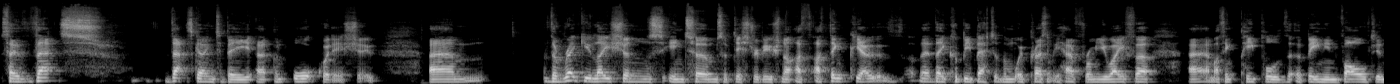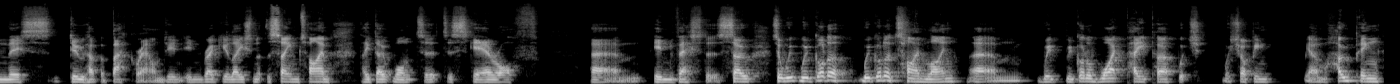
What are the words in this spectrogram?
so that's that's going to be a, an awkward issue. Um, the regulations in terms of distribution, I, I, think you know they could be better than what we presently have from UEFA. Um, I think people that have been involved in this do have a background in, in regulation. At the same time, they don't want to, to scare off um, investors. So, so we, have got a we've got a timeline. Um, we've, we've got a white paper which which I've been you know, hoping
